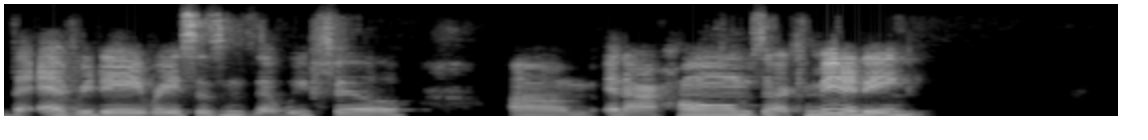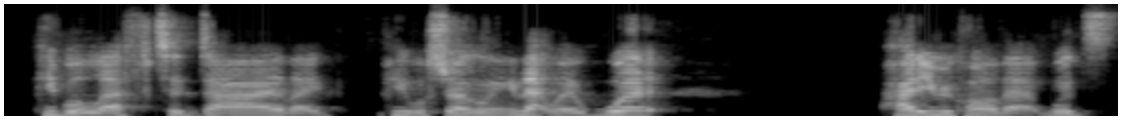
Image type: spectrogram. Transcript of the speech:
the everyday racisms that we feel um, in our homes, in our community? People left to die, like people struggling in that way. What? How do you recall that? What's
